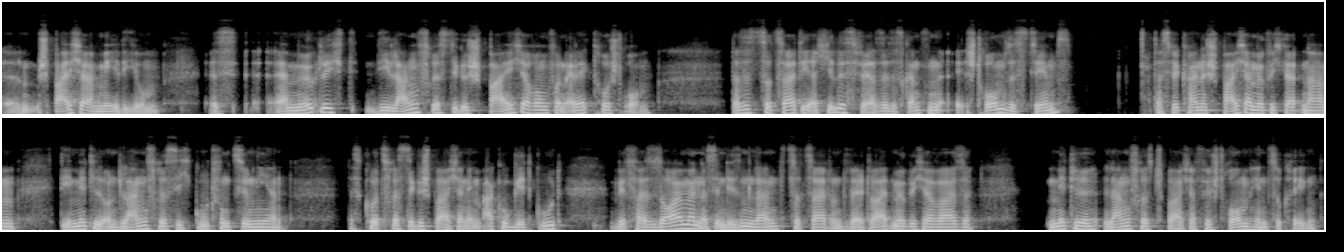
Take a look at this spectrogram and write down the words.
ähm, Speichermedium. Es ermöglicht die langfristige Speicherung von Elektrostrom. Das ist zurzeit die Achillesferse des ganzen Stromsystems, dass wir keine Speichermöglichkeiten haben, die mittel- und langfristig gut funktionieren. Das kurzfristige Speichern im Akku geht gut. Wir versäumen es in diesem Land zurzeit und weltweit möglicherweise, Mittel-Langfristspeicher für Strom hinzukriegen.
